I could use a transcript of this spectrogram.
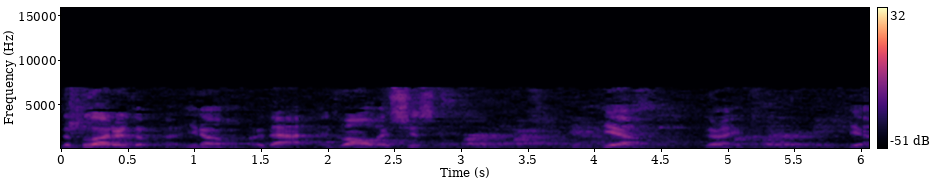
the blood or the you know or that involved. It's just That's part of the question. yeah, right. Yeah.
